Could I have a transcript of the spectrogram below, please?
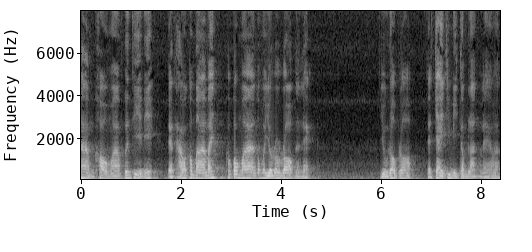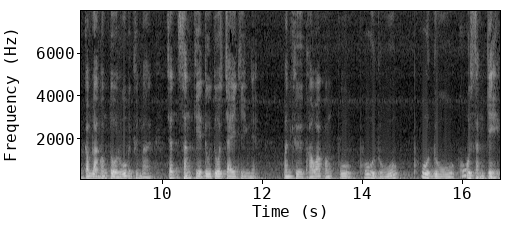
ห้ามเข้ามาพื้นที่นี้ แต่ถามว่าเขามาไหมเขาก็มาก็มาอยู่รอบๆนั่นแหละ อยู่รอบๆ แต่ใจที่มีกำลังแล้วกำลังของตัวรู้มันขึ้นมาฉันสังเกตดูตัวใจจริงเนี่ยมันคือภาวะของผู้ผู้รู้ ผู้ดูผู้สังเกต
